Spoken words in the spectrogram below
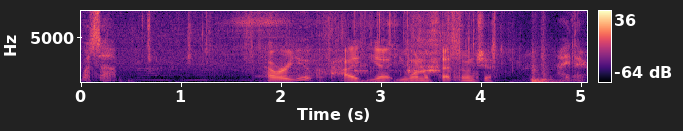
What's up? How are you? Hi. Yeah, you want a pet, don't you? Hi there.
